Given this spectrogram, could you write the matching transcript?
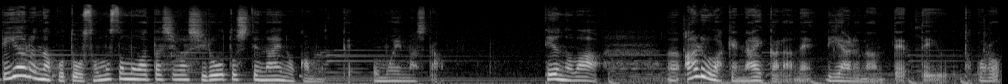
リアルなことをそもそも私は知ろうとしてないのかもって思いました。っていうのはあるわけないからねリアルなんてっていうところ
